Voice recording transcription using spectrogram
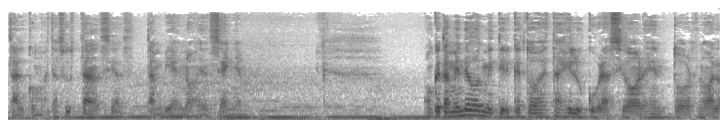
tal como estas sustancias también nos enseñan. Aunque también debo admitir que todas estas ilucubraciones en torno al,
